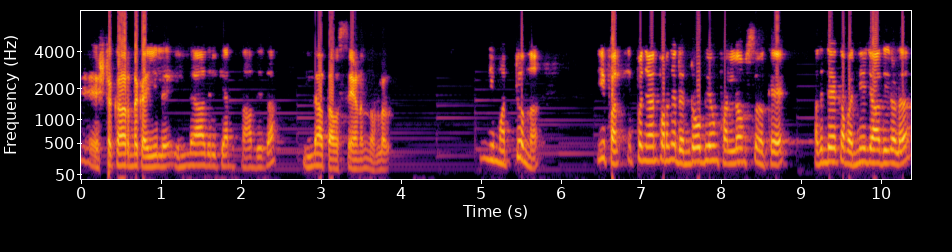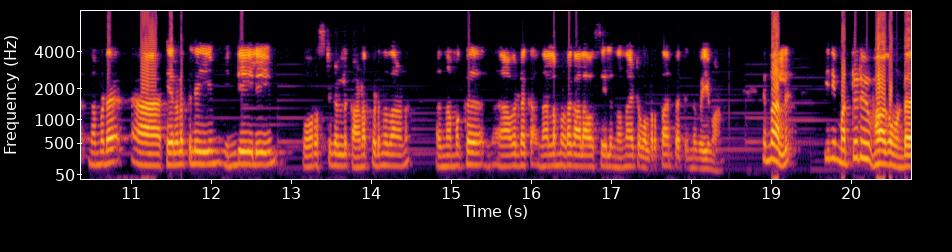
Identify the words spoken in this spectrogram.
ഇഷ്ടക്കാരന്റെ കയ്യിൽ ഇല്ലാതിരിക്കാൻ സാധ്യത ഇല്ലാത്ത അവസ്ഥയാണെന്നുള്ളത്. ഇനി മറ്റൊന്ന് ഈ ഫൽ ഇപ്പം ഞാൻ പറഞ്ഞ ഡെൻഡ്രോബിയം ഫല്ലോംസും ഒക്കെ അതിന്റെയൊക്കെ വന്യജാതികൾ നമ്മുടെ കേരളത്തിലെയും ഇന്ത്യയിലെയും ഫോറസ്റ്റുകളിൽ കാണപ്പെടുന്നതാണ്. അത് നമുക്ക് അവരുടെ നമ്മുടെ കാലാവസ്ഥയിൽ നന്നായിട്ട് വളർത്താൻ പറ്റുന്നവയുമാണ്. എന്നാൽ ഇനി മറ്റൊരു വിഭാഗമുണ്ട്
